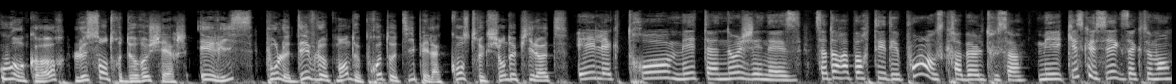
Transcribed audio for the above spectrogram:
ou encore le centre de recherche ERIS pour le développement de prototypes et la construction de pilotes. Électrométhanogénèse. Ça doit rapporter des points au Scrabble, tout ça. Mais qu'est-ce que c'est exactement?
